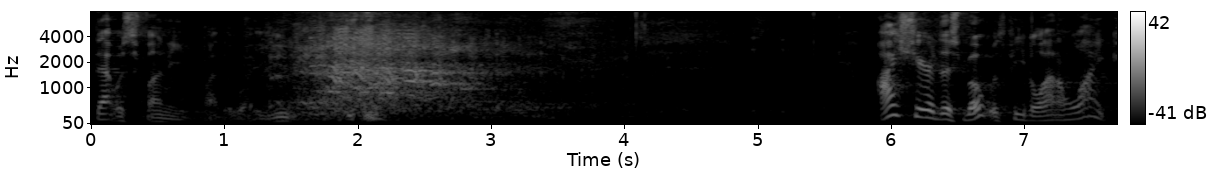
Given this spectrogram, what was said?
That was funny, by the way. You... I share this boat with people I don't like.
